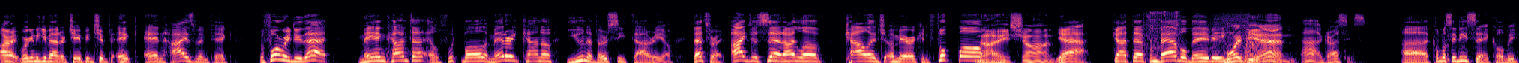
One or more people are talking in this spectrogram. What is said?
right, we're gonna give out our championship pick and Heisman pick. Before we do that, me encanta el fútbol americano universitario. That's right. I just said I love college American football. Nice, Sean. Yeah, got that from Babbel, baby. Muy bien. Ah, gracias. Uh, ¿Cómo se dice, Colby?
